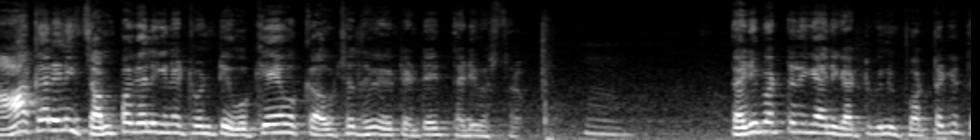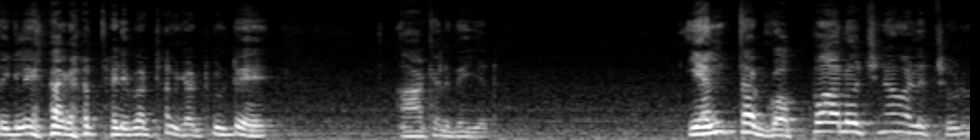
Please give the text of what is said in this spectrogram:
ఆకలిని చంపగలిగినటువంటి ఒకే ఒక్క ఔషధం ఏమిటంటే తడి వస్త్రం. తడి బట్టని కానీ కట్టుకుని పొట్టకి తగిలేలాగా తడి బట్టను కట్టుకుంటే ఆకలి వేయదు. ఎంత గొప్ప ఆలోచన వాళ్ళు చూడు.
